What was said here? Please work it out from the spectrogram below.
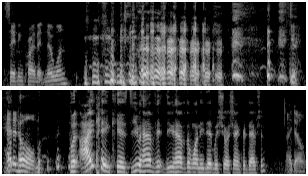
Saving Private No One. You're headed home. But I think his. Do you have do you have the one he did with Shawshank Redemption? I don't.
